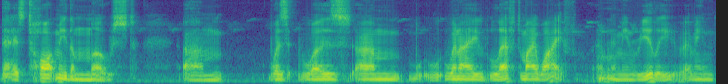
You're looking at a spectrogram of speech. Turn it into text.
that has taught me the most, um, was was um, w- when I left my wife. Mm-hmm. I mean, really. I mean,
